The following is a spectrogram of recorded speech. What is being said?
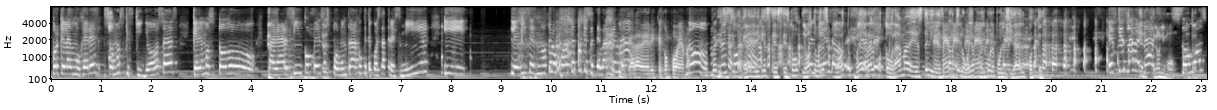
Porque las mujeres somos quisquillosas, queremos todo pagar cinco pesos por un trabajo que te cuesta tres mil y le dices, no te lo puedo hacer porque se te va a quemar. La cara de Eric es un poema. No, no importa. La cara de Eric es, es esto, le voy a tomar, ese, le voy a, voy a, agarrar el fotograma de este video, de esa parte y lo voy a poner con la publicidad del podcast. Es que es verdad. Somos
